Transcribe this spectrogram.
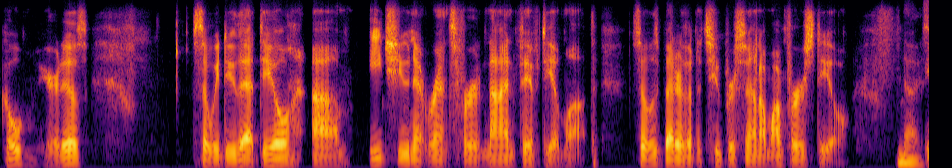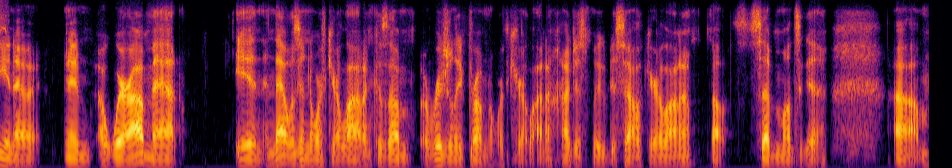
cool. Here it is. So we do that deal. Um, each unit rents for 950 a month. So it was better than a 2% on my first deal. Nice. You know, and uh, where I'm at, in, and that was in North Carolina because I'm originally from North Carolina. I just moved to South Carolina about seven months ago. Um,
